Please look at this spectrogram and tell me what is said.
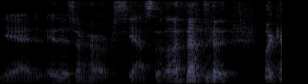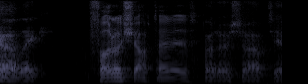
Yeah, it, it is a hoax. Yes, look how like Photoshop, that is. photoshopped. Yeah,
